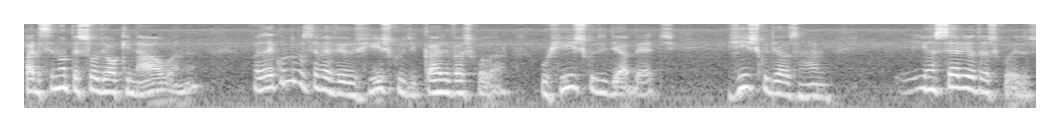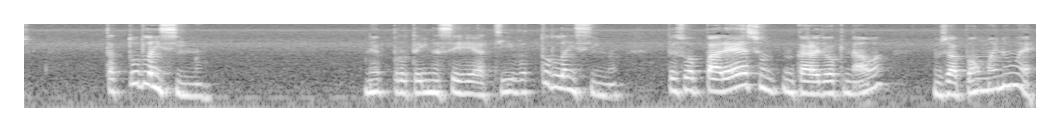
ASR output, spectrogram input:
parecendo uma pessoa de Okinawa, né? Mas aí quando você vai ver os riscos de cardiovascular, o risco de diabetes, risco de Alzheimer e uma série de outras coisas, tá tudo lá em cima. Né? Proteína C reativa, tudo lá em cima. Pessoa parece um, um cara de Okinawa no Japão, mas não é.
